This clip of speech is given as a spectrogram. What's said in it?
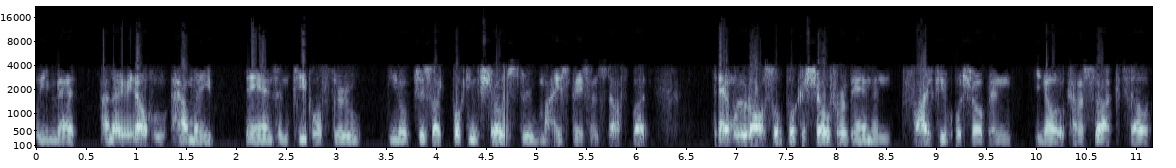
we met. I don't even know who, how many bands and people through. You know, just like booking shows through MySpace and stuff, but then we would also book a show for a band and five people would show up and you know it kind of sucked. So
